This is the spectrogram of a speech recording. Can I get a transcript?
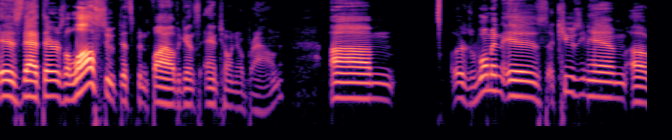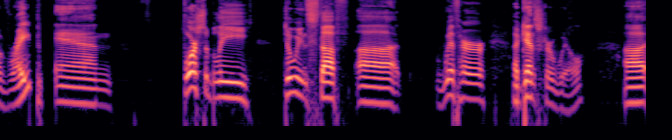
is that there's a lawsuit that's been filed against Antonio Brown. Um, a woman is accusing him of rape and forcibly doing stuff uh, with her against her will. Uh,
